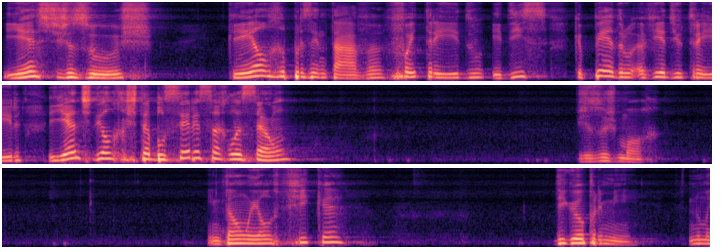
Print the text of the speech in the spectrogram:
E este Jesus que ele representava foi traído e disse que Pedro havia de o trair, e antes dele restabelecer essa relação, Jesus morre. Então ele fica, digo eu para mim, numa,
